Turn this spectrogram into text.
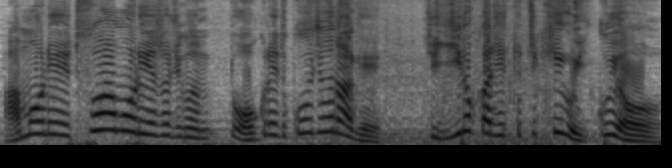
아머리 투아머리에서 지금 또 업그레이드 꾸준하게 지금 1억까지 또 찍히고 있고요.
